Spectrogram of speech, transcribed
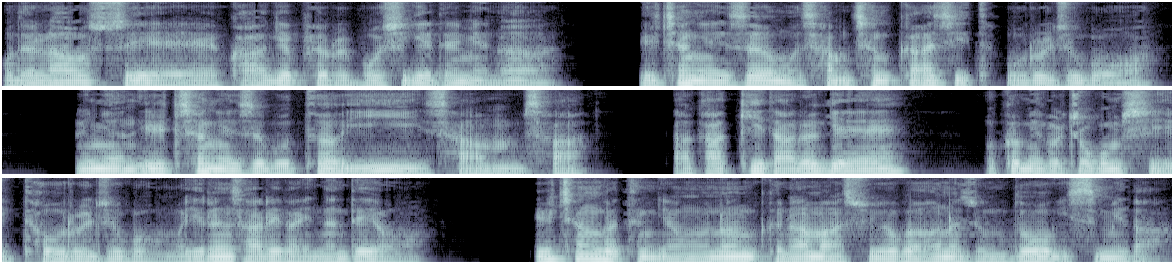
모델하우스의 가격표를 보시게 되면은 1층에서 뭐 3층까지 터울을 주고 아니면 1층에서부터 2, 3, 4 다 각기 다르게 뭐 금액을 조금씩 터울을 주고 뭐 이런 사례가 있는데요. 1층 같은 경우는 그나마 수요가 어느 정도 있습니다.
